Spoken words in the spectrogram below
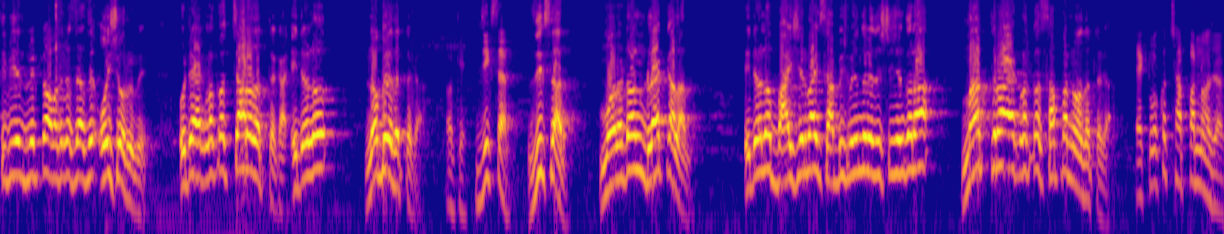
সিবিএস ব্রেকটাও আমাদের কাছে আছে ওই শোরুমে ওটা এক লক্ষ চার হাজার টাকা। এটা হলো নব্বই হাজার টাকা। ওকে জিক sir Gixxer monotone black colour এটা হলো বাইশের বাইক ছাব্বিশ পর্যন্ত রেজিস্ট্রেশন করা মাত্র এক লক্ষ ছাপ্পান্ন হাজার টাকা। এক লক্ষ ছাপ্পান্ন হাজার।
